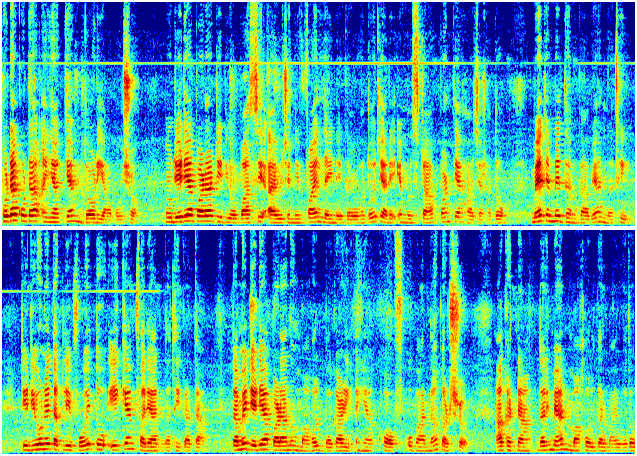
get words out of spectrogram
ખોટા ખોટા અહીંયા કેમ દોડી આવો છો? હું ડેડિયાપાડા ટીડીઓ પાસે આયોજનની ફાઇલ લઈને ગયો હતો ત્યારે એમનો સ્ટાફ પણ ત્યાં હાજર હતો. મેં તેમને ધમકાવ્યા નથી. ટીડીઓને તકલીફ હોય તો એ કેમ ફરિયાદ નથી કરતા? તમે ડેડિયાપાડાનો માહોલ બગાડી અહીંયા ખોફ ઊભા ન કરશો. આ ઘટના દરમિયાન માહોલ ગરમાયો હતો.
